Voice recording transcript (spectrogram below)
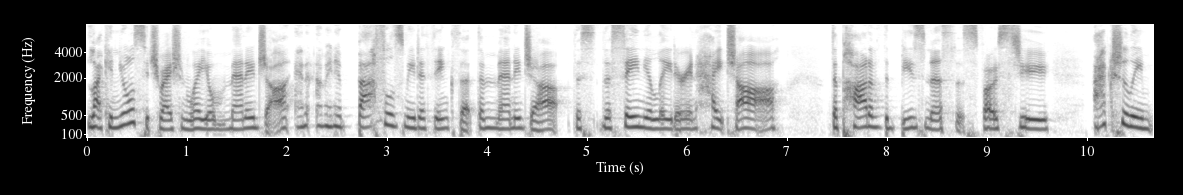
like in your situation where your manager, and I mean, it baffles me to think that the manager, the, the senior leader in HR, the part of the business that's supposed to actually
